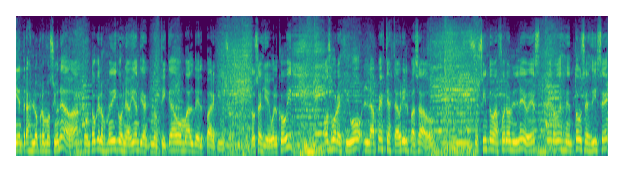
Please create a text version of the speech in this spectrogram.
Mientras lo promocionaba, contó que los médicos le habían diagnosticado mal del Parkinson. Entonces llegó el COVID. Osborne esquivó la peste hasta abril pasado. Sus síntomas fueron leves, pero desde entonces dice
